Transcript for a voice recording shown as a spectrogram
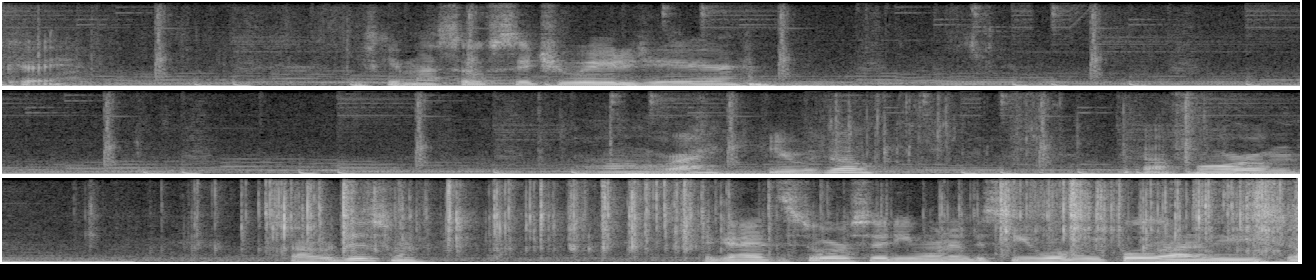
Okay. Just get myself situated here. Alright, here we go. Got four of them. Start with this one. The guy at the store said he wanted to see what we pull out of these, so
